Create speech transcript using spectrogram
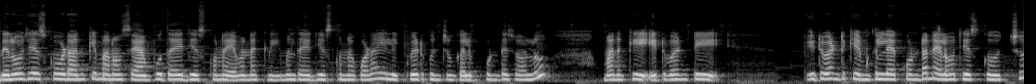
నిల్వ చేసుకోవడానికి మనం షాంపూ తయారు చేసుకున్న ఏమైనా క్రీములు తయారు చేసుకున్నా కూడా ఈ లిక్విడ్ కొంచెం కలుపుకుంటే చాలు. మనకి ఎటువంటి ఎటువంటి కెమికల్ లేకుండా నిల్వ చేసుకోవచ్చు.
